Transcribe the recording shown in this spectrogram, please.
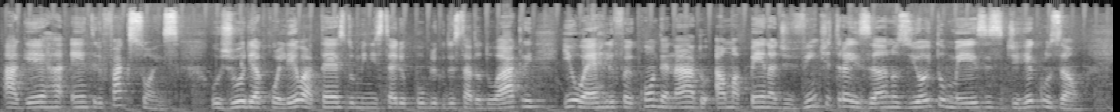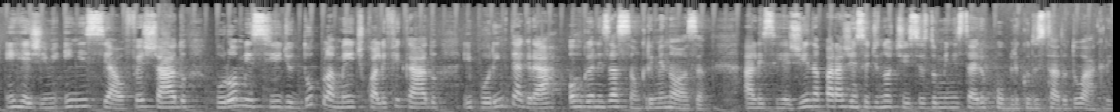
a guerra entre facções. O júri acolheu a tese do Ministério Público do Estado do Acre e o Erle foi condenado a uma pena de 23 anos e 8 meses de reclusão, em regime inicial fechado por homicídio duplamente qualificado e por integrar organização criminosa. Alice Regina, para a Agência de Notícias do Ministério Público do Estado do Acre.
